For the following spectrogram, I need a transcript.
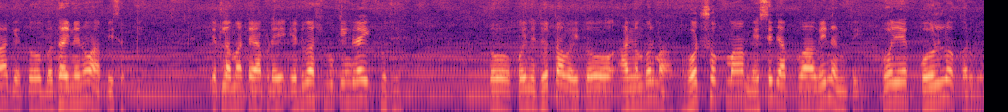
માગે તો બધાને ન આપી શકીએ. એટલા માટે આપણે એડવાન્સ બુકિંગ રાખ્યું છે. તો કોઈને જોતા હોય તો આ નંબરમાં વોટ્સઅપમાં મેસેજ આપવા વિનંતી કોઈ એક કોલ ન કરવો.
